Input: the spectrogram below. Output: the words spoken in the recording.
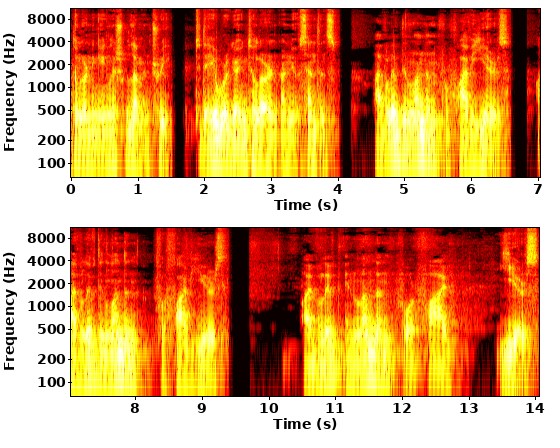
To learning English with Lemon Tree. Today we're going to learn a new sentence. I've lived in London for five years. I've lived in London for five years. I've lived in London for five years.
